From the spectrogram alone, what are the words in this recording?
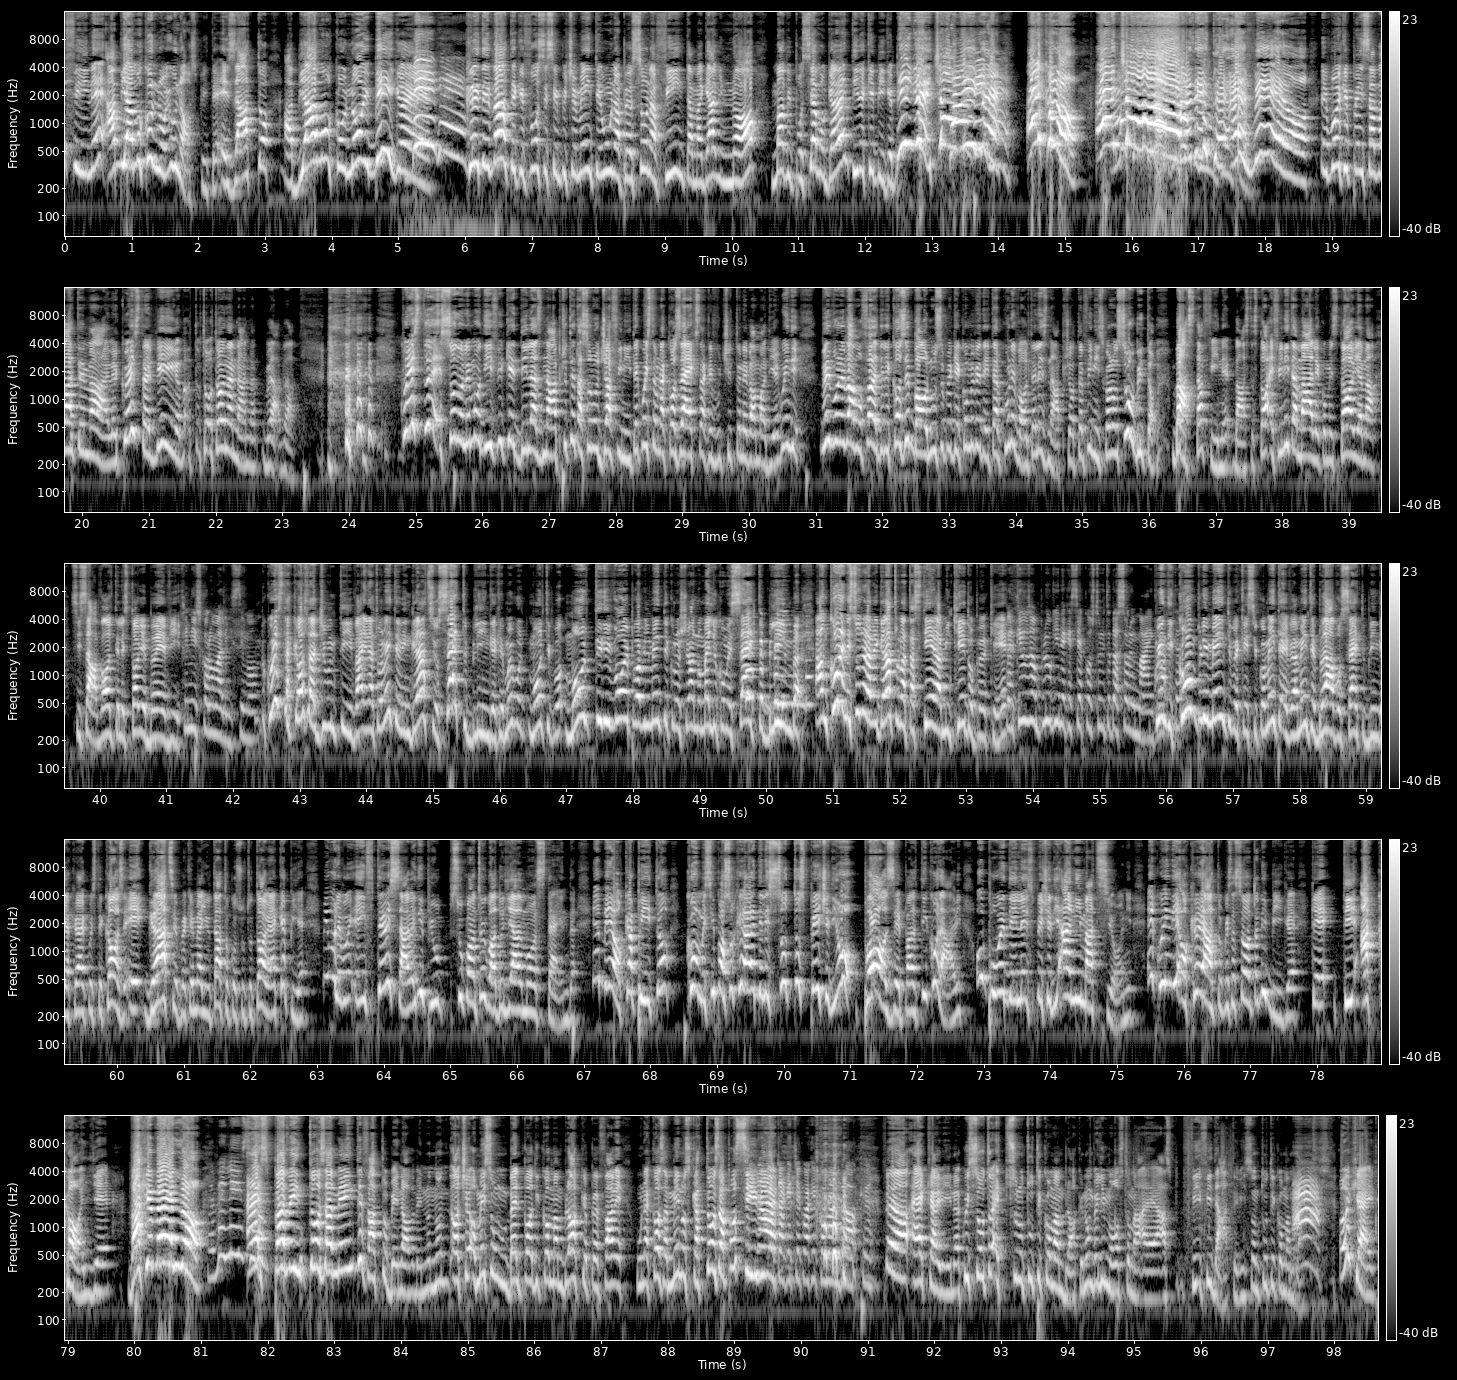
Infine abbiamo con noi un ospite. Esatto, abbiamo con noi Bigre! Bigre! Credevate che fosse semplicemente una persona finta? Magari no Ma vi possiamo garantire che Bigre Bigre, ciao, ciao Bigre! Bigre! Eccolo! Eh ciao! Vedete? È vero! E voi che pensavate male? Questo è vero. Torna a Nanna. Brava. Queste sono le modifiche della snapshot, realtà sono già finite, questa è una cosa extra che ci tenevamo a dire, quindi vi volevamo fare delle cose bonus perché come vedete alcune volte le snapshot finiscono subito, basta, fine, basta, Sto è finita male come storia ma si sa, a volte le storie brevi finiscono malissimo. Questa cosa aggiuntiva e naturalmente ringrazio Set Bling che molti, molti di voi probabilmente conosceranno meglio come Set Blimb, ancora nessuno le ha regalato una tastiera, mi chiedo perché. Perché usa un plugin che si è costruito da solo in Minecraft. Quindi complimenti perché sicuramente è veramente bravo Setbling a creare queste cose e grazie perché mi ha aiutato col suo tutorial a capire. Mi volevo interessare di più su quanto riguarda gli armor stand. E beh, ho capito come si possono creare delle sottospecie di o pose particolari oppure delle specie di animazioni. E quindi ho creato questa sorta di big che ti accoglie Va che bello! È bellissimo! È spaventosamente fatto bene. No, vabbè, non- non- ho, cioè, ho messo un bel po' di command block per fare una cosa meno scattosa possibile. Nota che c'è qualche command block. Però è carino. Qui sotto è- sono tutti command block. Non ve li mostro, ma eh, fi- fidatevi, sono tutti command block. Ah! Ok, e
